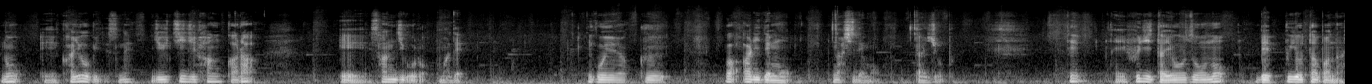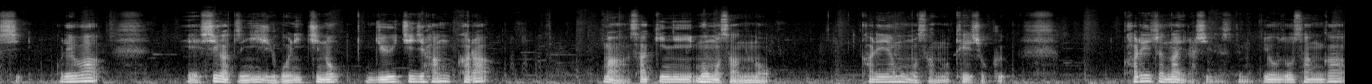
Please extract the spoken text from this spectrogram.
の、えー火曜日ですね。11時半から、えー3時頃まで。でご予約はありでもなしでも大丈夫。で、えー藤田洋蔵の別府よた話。これは、えー4月25日の11時半から、まあ、先にももさんの、カレー屋ももさんの定食。カレーじゃないらしいです。でも、洋蔵さんが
